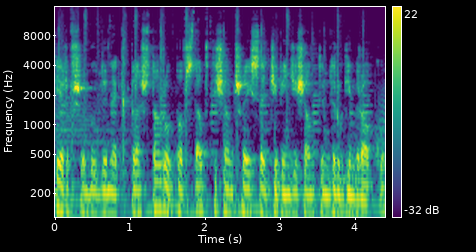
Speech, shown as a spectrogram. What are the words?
Pierwszy budynek klasztoru powstał w 1692 roku.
